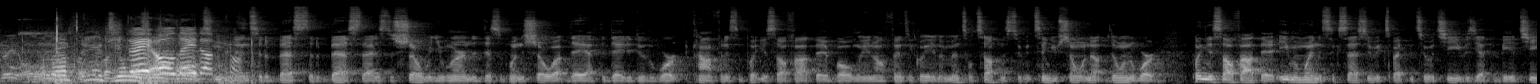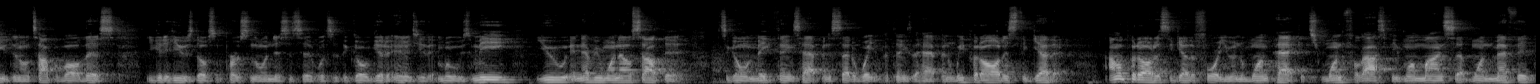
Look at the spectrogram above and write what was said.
Tuned into the best of the best. That is the show where you learn the discipline to show up day after day to do the work, the confidence to put yourself out there boldly and authentically, and the mental toughness to continue showing up, doing the work, putting yourself out there, even when the success you've expected to achieve is yet to be achieved. And on top of all this, you get a huge dose of personal initiative, which is the go-getter energy that moves me, you, and everyone else out there to go and make things happen instead of waiting for things to happen. We put all this together I'm gonna put all this together for you in one package, one philosophy, one mindset, one method.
